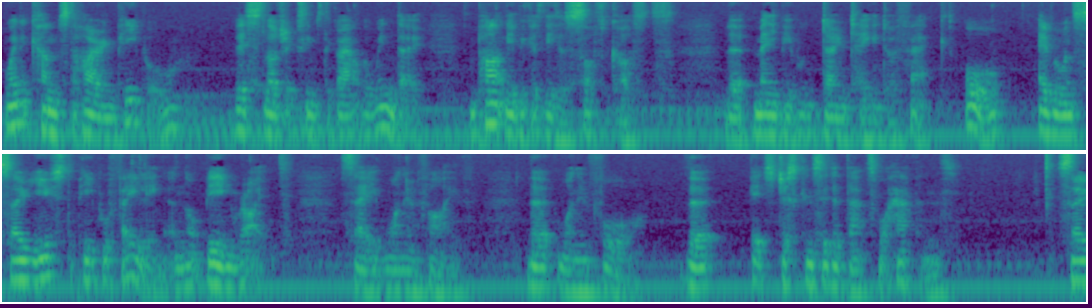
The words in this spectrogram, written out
when it comes to hiring people, this logic seems to go out the window, and partly because these are soft costs that many people don't take into effect, or everyone's so used to people failing and not being right, say one in five, that one in four, that it's just considered that's what happens. So,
